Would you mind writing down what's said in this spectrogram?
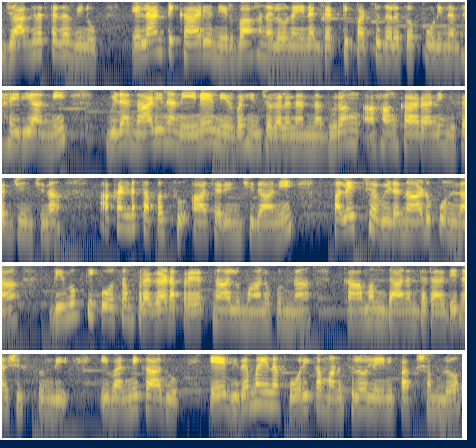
జాగ్రత్తగా విను. ఎలాంటి కార్య నిర్వహణలోనైనా గట్టి పట్టుదలతో కూడిన ధైర్యాన్ని విడనాడిన నేనే నిర్వహించగలనన్న దురం అహంకారాన్ని విసర్జించిన అఖండ తపస్సు ఆచరించి దాని విడనాడుకున్న విముక్తి కోసం ప్రగాఢ ప్రయత్నాలు మానుకున్న కామం దానంతట అది నశిస్తుంది. ఇవన్నీ కాదు ఏ విధమైన కోరిక మనసులో లేని పక్షంలో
